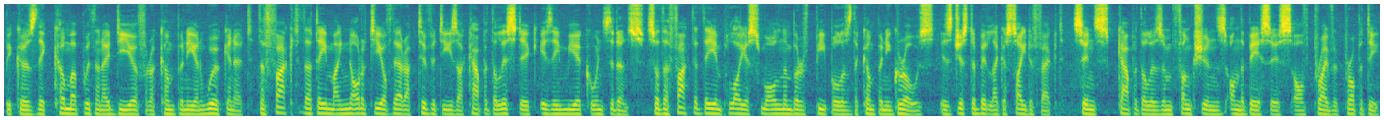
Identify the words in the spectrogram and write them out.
because they come up with an idea for a company and work in it. The fact that a minority of their activities are capitalistic is a mere coincidence, so the fact that they employ a small number of people as the company grows is just a bit like a side effect, since capitalism functions on the basis of private property.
